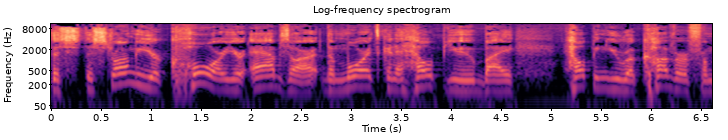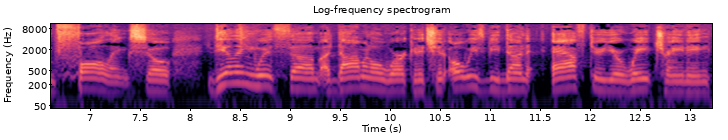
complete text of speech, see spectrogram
the, the stronger your core, your abs are, the more it's going to help you by helping you recover from falling. So, dealing with um, abdominal work, and it should always be done after your weight training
